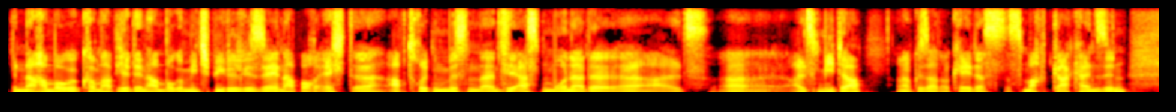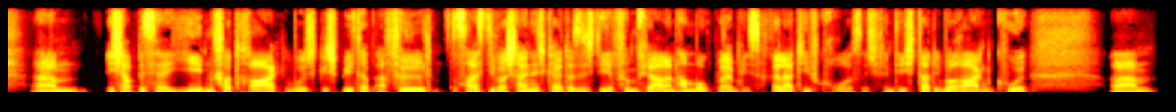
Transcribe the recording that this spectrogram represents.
bin nach Hamburg gekommen, habe hier den Hamburger Mietspiegel gesehen, habe auch echt äh, abdrücken müssen äh, die ersten Monate äh, als, äh, als Mieter und habe gesagt, okay, das, das macht gar keinen Sinn. Ähm, ich habe bisher jeden Vertrag, wo ich gespielt habe, erfüllt. Das heißt, die Wahrscheinlichkeit, dass ich hier fünf Jahre in Hamburg bleibe, ist relativ groß. Ich finde die Stadt überragend cool. Ähm,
